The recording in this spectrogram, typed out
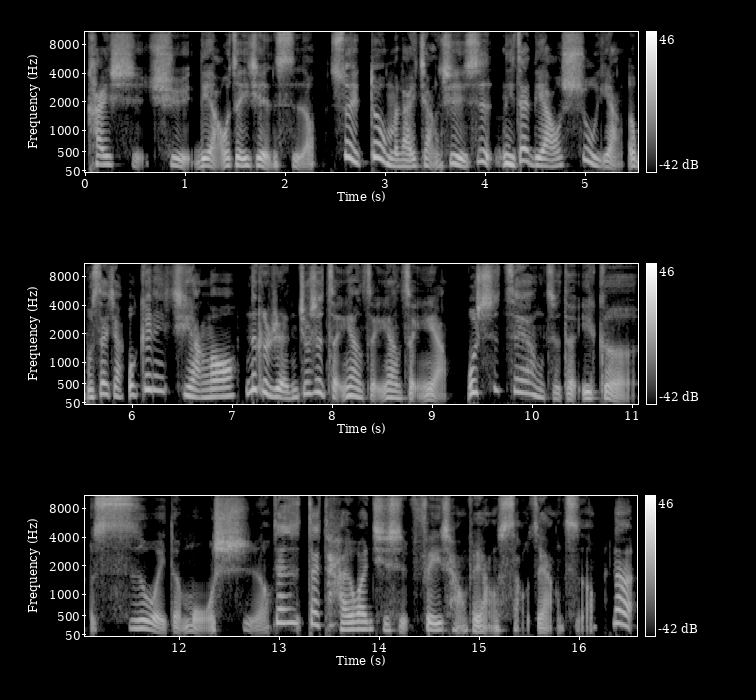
开始去聊这一件事哦。所以对我们来讲，其实是你在聊素养，而不是在讲我跟你讲哦，那个人就是怎样怎样怎样。不是这样子的一个思维的模式哦，但是在台湾其实非常非常少这样子哦。那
